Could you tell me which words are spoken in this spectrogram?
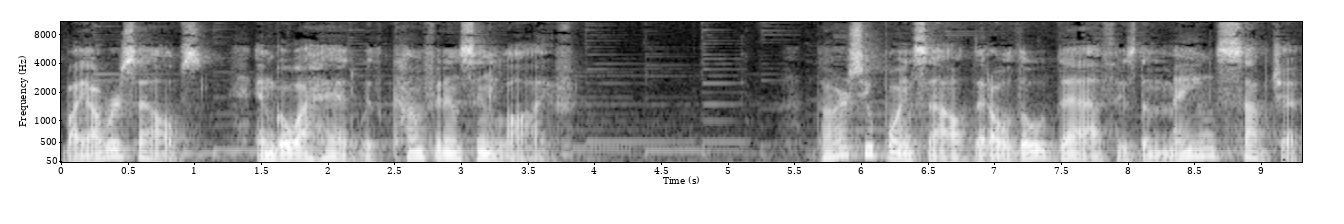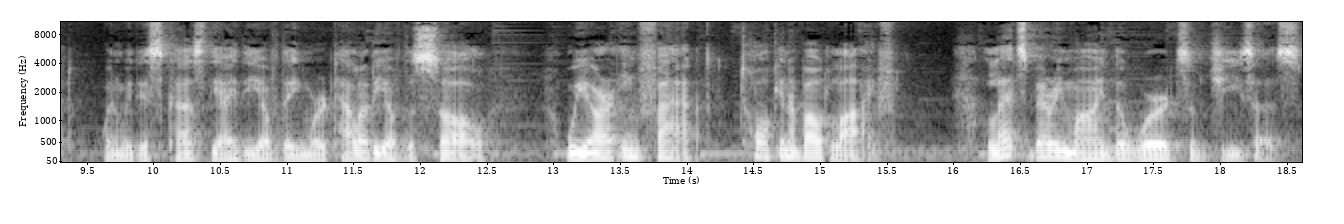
by ourselves and go ahead with confidence in life. Tarcio points out that although death is the main subject when we discuss the idea of the immortality of the soul, we are in fact talking about life. Let's bear in mind the words of Jesus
